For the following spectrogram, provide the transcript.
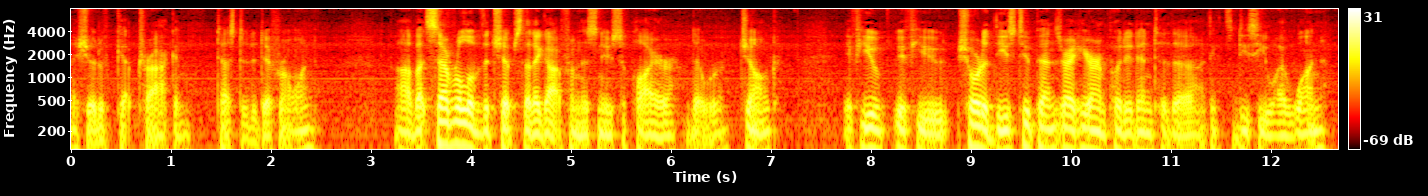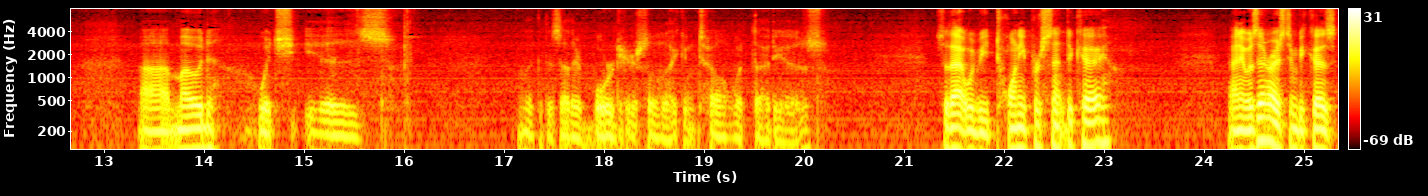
I should have kept track and tested a different one. Uh, but several of the chips that I got from this new supplier that were junk, if you if you shorted these two pins right here and put it into the I think it's DCY1 uh, mode, which is look at this other board here so that I can tell what that is. So that would be 20% decay. And it was interesting because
